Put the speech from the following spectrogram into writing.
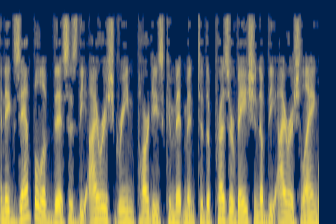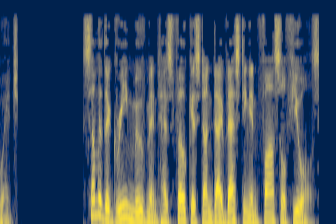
An example of this is the Irish Green Party's commitment to the preservation of the Irish language. Some of the Green movement has focused on divesting in fossil fuels.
